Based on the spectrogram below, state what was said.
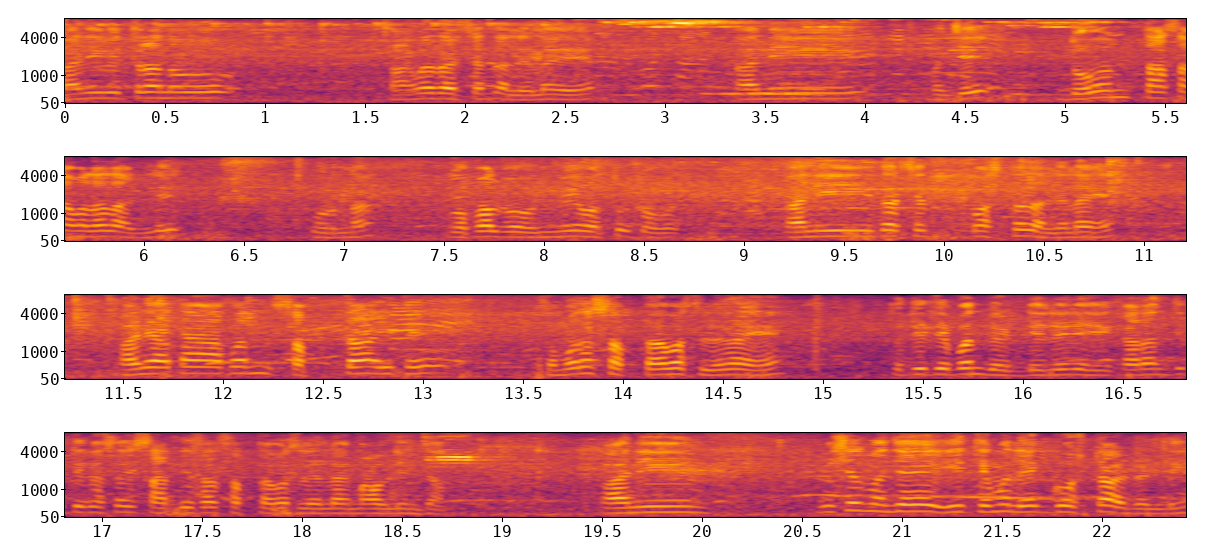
आणि मित्रांनो चांगलं दर्शन झालेलं आहे. आणि म्हणजे दोन तास आम्हाला लागले पूर्ण. गोपाल भाऊन मी होतो सोबत. आणि दर्शन मस्त झालेलं आहे. आणि आता आपण सप्ताह इथे समोरच सप्ताह बसलेला आहे. तर तिथे पण भेट दिलेली आहे. कारण तिथे कसं आहे सात दिवसात सप्ताह बसलेला आहे माऊलींचा. आणि विशेष म्हणजे इथे मला एक गोष्ट आढळली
